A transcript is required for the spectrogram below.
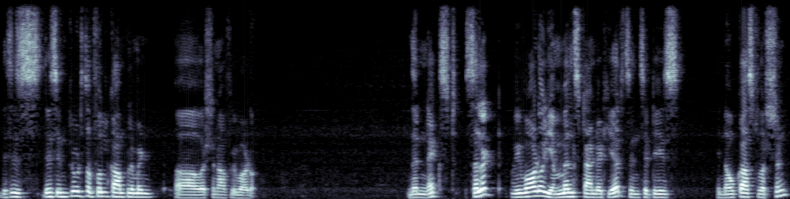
This is this includes the full complement uh, version of Vivado then next, select Vivado ML standard here since it is a no cost version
